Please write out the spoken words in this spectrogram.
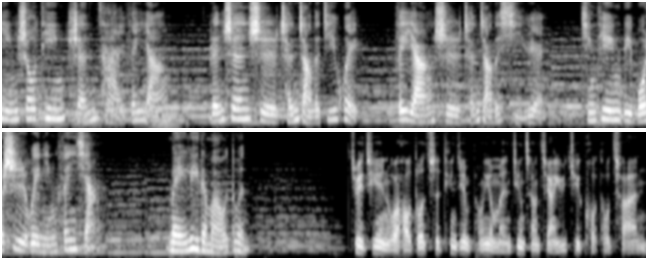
迎收听神采飞扬。人生是成长的机会，飞扬是成长的喜悦。请听李博士为您分享美丽的矛盾。最近我好多次听见朋友们经常讲一句口头禅：“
